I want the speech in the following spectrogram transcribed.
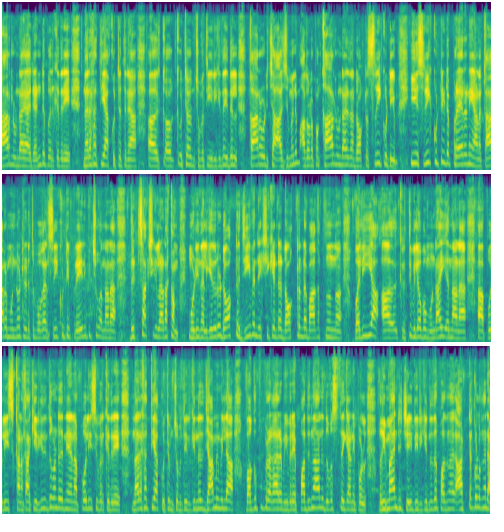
കാറിലുണ്ടായ രണ്ട് പേർക്കെതിരെ നരഹത്യാ കുറ്റത്തിന് കുറ്റം ചുമത്തിയിരിക്കുന്നത് ഇതിൽ കാർ ഓടിച്ച അജ്മലും അതോടൊപ്പം കാറിലുണ്ടായിരുന്ന ഡോക്ടർ ശ്രീകുട്ടിയും. ഈ ശ്രീകുട്ടിയുടെ പ്രേരണയാണ് കാർ മുന്നോട്ട് മുന്നോട്ടെടുത്തു പോകാൻ ശ്രീകുട്ടി പ്രേരിപ്പിച്ചു എന്നാണ് ദൃക്സാക്ഷികളടക്കം മൊഴി നൽകിയത്. ഒരു ഡോക്ടർ ജീവൻ രക്ഷിക്കേണ്ട ഡോക്ടറുടെ ഭാഗത്തു നിന്ന് വലിയ കൃത്യവിലോപം ഉണ്ടായി എന്നാണ് പോലീസ് കണക്കാക്കിയിരിക്കുന്നത്. ഇതുകൊണ്ട് തന്നെയാണ് പോലീസ് ഇവർക്കെതിരെ നരഹത്യാ കുറ്റം ചുമത്തിയിരിക്കുന്നത്. ജാമ്യമില്ല വകുപ്പ് പ്രകാരം ഇവരെ പതിനാല് ദിവസത്തേക്കാണ് ഇപ്പോൾ റിമാൻഡ് ചെയ്തിരിക്കുന്നത്. പതിനാല് അട്ടക്കുളങ്ങര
